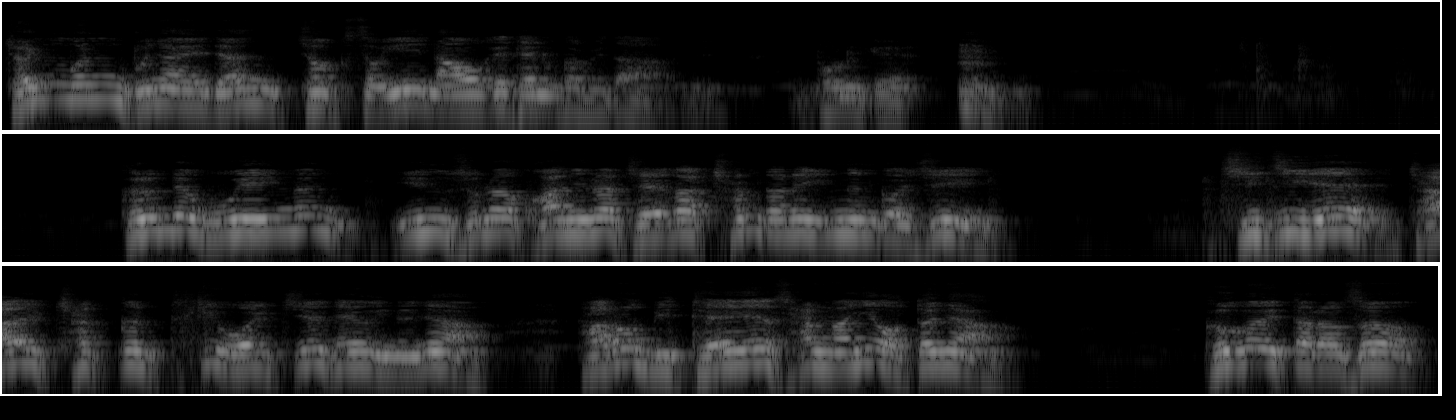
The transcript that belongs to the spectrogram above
젊은 분야에 대한 적성이 나오게 되는 겁니다. 보는 게. 그런데 위에 있는 인수나 관이나 재가 천간에 있는 것이 지지에 잘 착근 특히 월지에 되어 있느냐 바로 밑에의 상황이 어떠냐? 그거에 따라서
